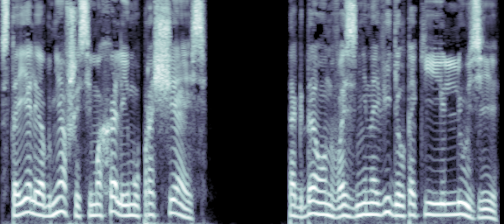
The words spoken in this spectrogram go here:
стояли обнявшись и махали ему прощаясь. Тогда он возненавидел такие иллюзии,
